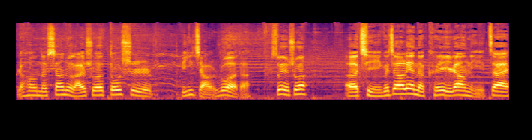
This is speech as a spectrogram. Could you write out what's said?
然后呢，相对来说都是比较弱的。所以说，呃，请一个教练呢，可以让你在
